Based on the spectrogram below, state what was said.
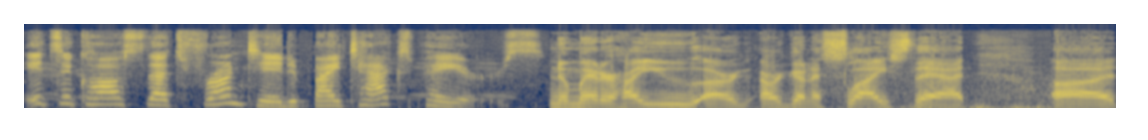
it's a cost that's fronted by taxpayers. No matter how you are, are going to slice that, uh,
